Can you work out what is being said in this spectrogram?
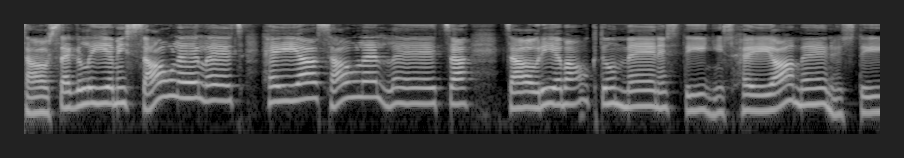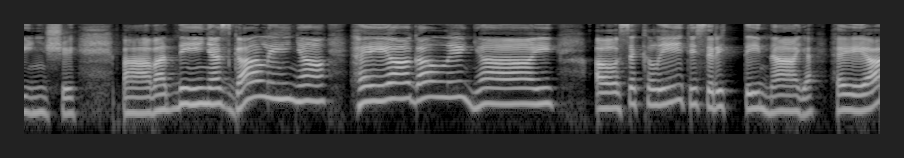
Caur segliem saulē lēc, hejā saulē lēca, cauriem augtu mēnestiņas, hejā mēnestiņši. Pavadiņas galiņā, hejā galiņai, auseklītis ritināja, hejā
